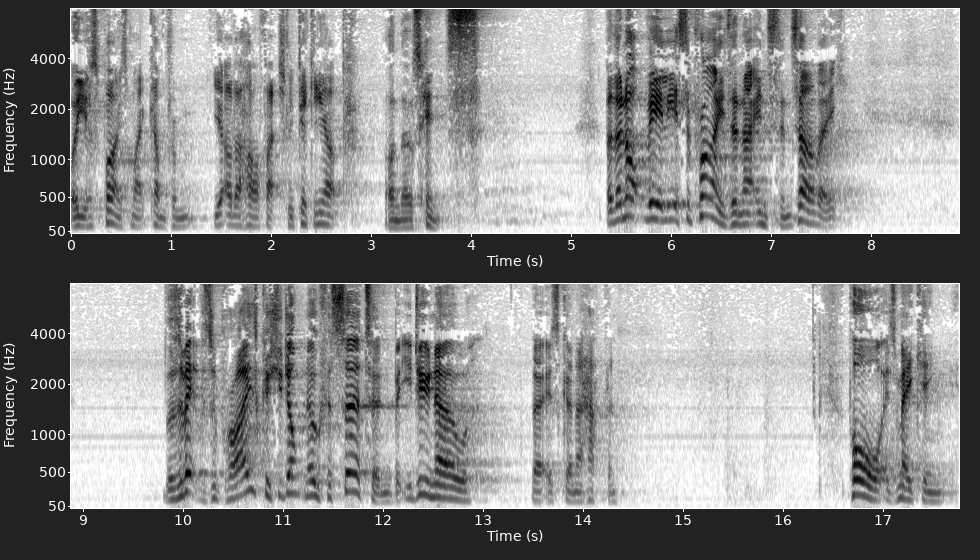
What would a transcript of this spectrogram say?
Or your surprise might come from your other half actually picking up on those hints. But they're not really a surprise in that instance, are they? There's a bit of a surprise because you don't know for certain, but you do know that it's going to happen. Paul is making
